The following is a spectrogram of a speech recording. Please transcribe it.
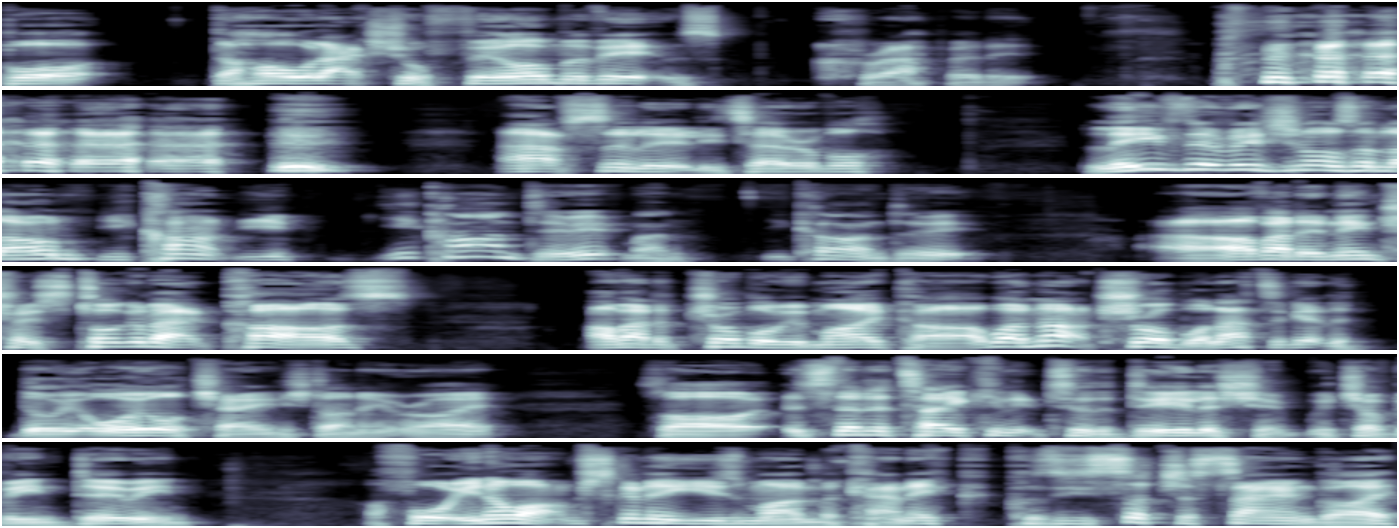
But the whole actual film of it was crap in it. Absolutely terrible. Leave the originals alone. You can't you you can't do it, man. You can't do it. Uh, I've had an interest talking about cars. I've had a trouble with my car. Well, not trouble. I had to get the, the oil changed on it, right? So instead of taking it to the dealership, which I've been doing, I thought, you know what? I'm just going to use my mechanic because he's such a sound guy.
